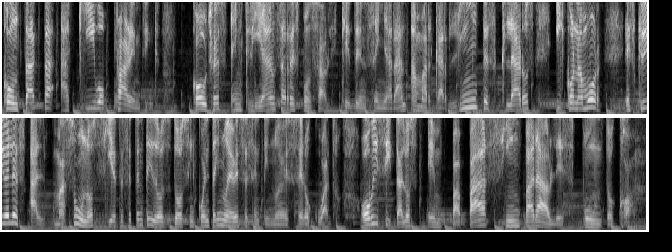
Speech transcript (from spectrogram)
contacta a Kibo Parenting coaches en crianza responsable que te enseñarán a marcar límites claros y con amor. Escríbeles al más 1 772 259 6904 o visítalos en papasinparables.com.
